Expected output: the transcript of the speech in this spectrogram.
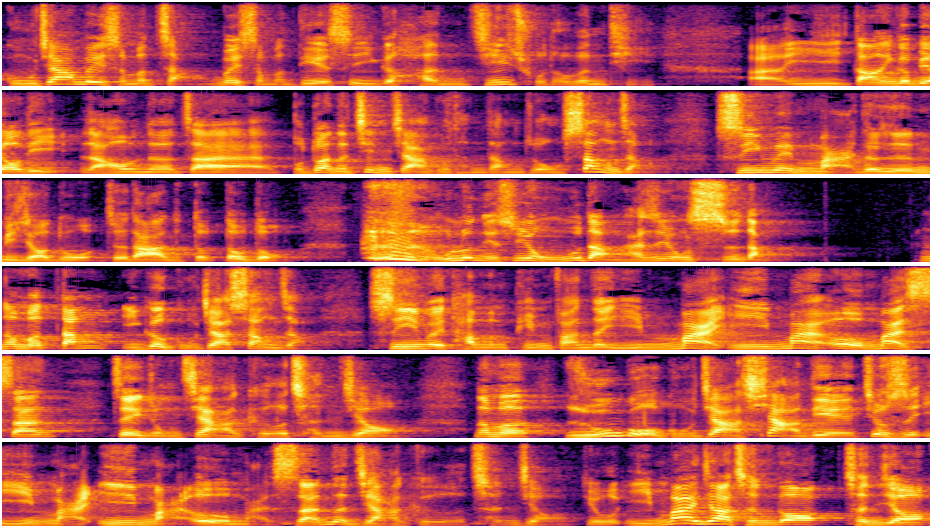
股价为什么涨，为什么跌，是一个很基础的问题啊。以当一个标的，然后呢，在不断的竞价过程当中上涨，是因为买的人比较多，这个大家都都懂。无论你是用五档还是用十档，那么当一个股价上涨，是因为他们频繁的以卖一卖二卖三这种价格成交。那么，如果股价下跌，就是以买一买二买三的价格成交，就以卖价成高成交，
